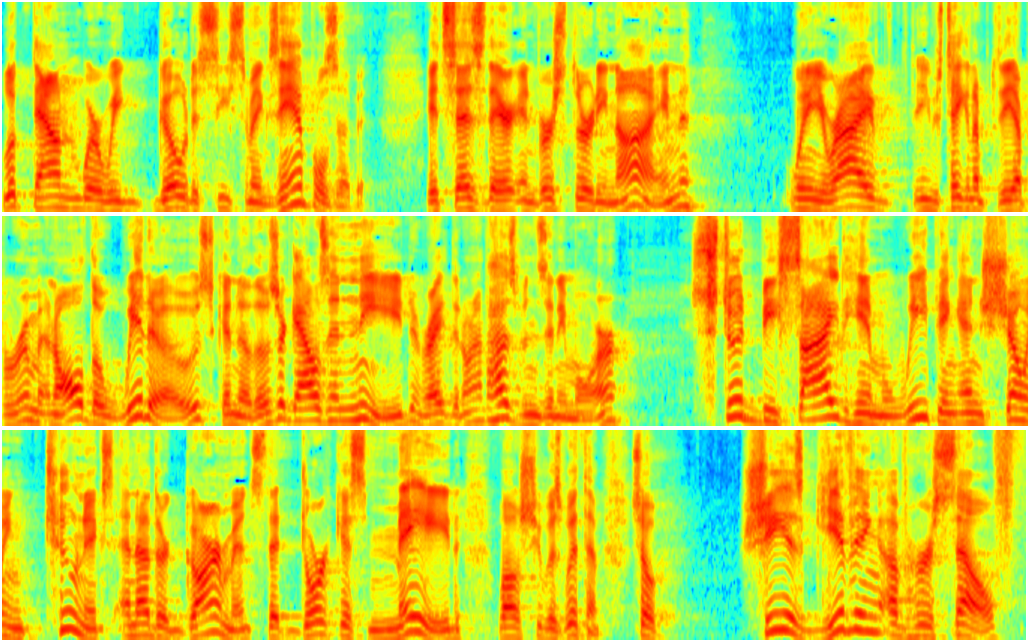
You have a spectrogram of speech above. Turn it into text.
Look down where we go to see some examples of it. It says there in verse 39, when he arrived, he was taken up to the upper room, and all the widows, you know, those are gals in need, right? They don't have husbands anymore, stood beside him weeping and showing tunics and other garments that Dorcas made while she was with him. So she is giving of herself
